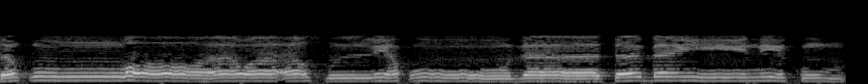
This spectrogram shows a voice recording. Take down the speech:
فاتقوا الله وأصلحوا ذات بينكم.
